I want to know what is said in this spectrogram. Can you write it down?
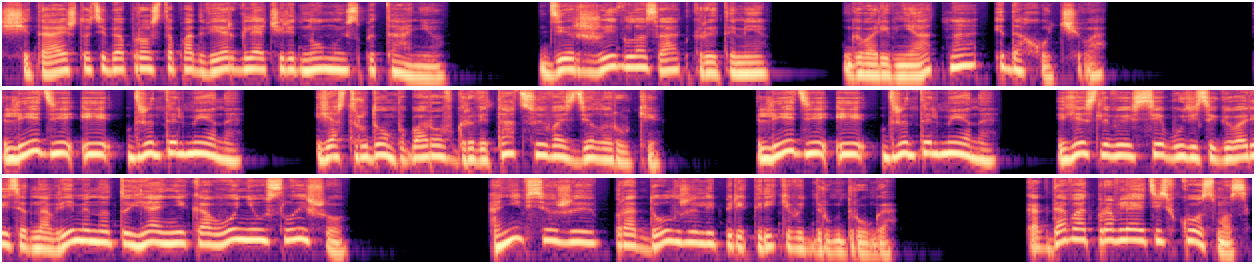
Считай, что тебя просто подвергли очередному испытанию. Держи глаза открытыми. Говори внятно и доходчиво. «Леди и джентльмены!» Я с трудом поборов гравитацию, воздела руки. «Леди и джентльмены!» Если вы все будете говорить одновременно, то я никого не услышу». Они все же продолжили перекрикивать друг друга. «Когда вы отправляетесь в космос?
